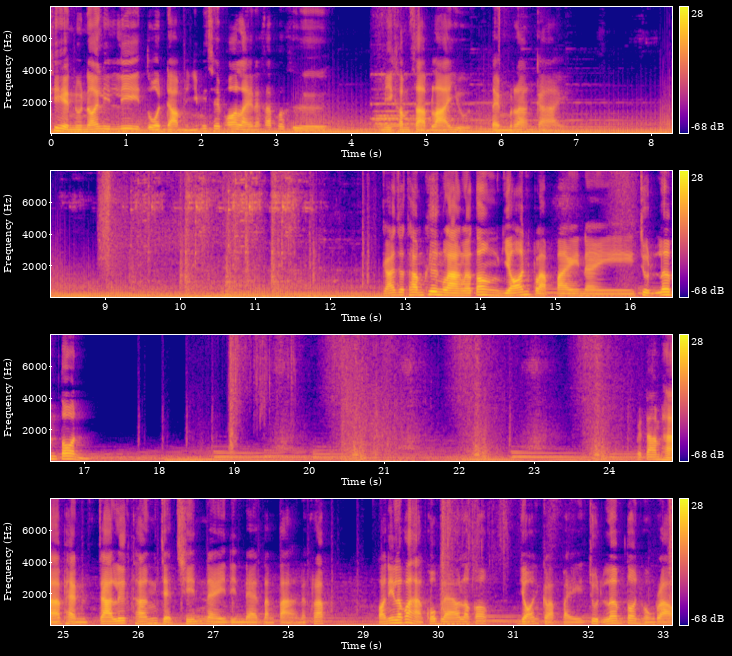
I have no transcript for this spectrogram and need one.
ที่เห็นหนูน้อยลิลลี่ตัวดำอย่างนี้ไม่ใช่เพราะอะไรนะครับ ก็คือมีคำสาปร้ายอยู่เต็มร่างกาย การจะทำเครื่องรางเราต้องย้อนกลับไปในจุดเริ่มต้น ไปตามหาแผ่นจารึกทั้ง 7 ชิ้นในดินแดนต่างๆนะครับ ตอนนี้เราก็หาครบแล้วเราก็ย้อนกลับไปจุดเริ่มต้นของเรา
